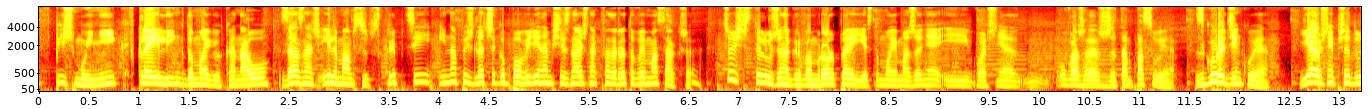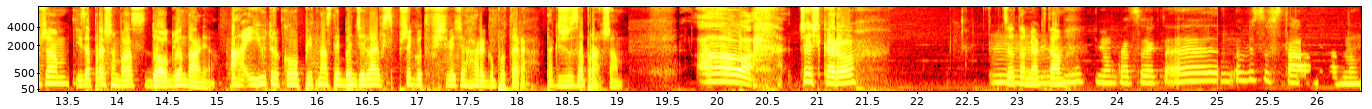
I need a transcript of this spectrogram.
wpisz mój nick, wklej link do mojego kanału, zaznacz ile mam subskrypcji i napisz dlaczego powinienem się znaleźć na kwadratowej masakrze. Coś w stylu, że nagrywam roleplay, jest to moje marzenie i właśnie mm, uważasz, że tam pasuje. Z góry dziękuję. Ja już nie przedłużam i zapraszam was do oglądania. A i jutro koło 15 będzie live z przygód w świecie Harry'ego Pottera, także zapraszam. Ała! Cześć Karo! Co tam, jak tam? Mm, co jak to? Eee, no wiesz co, wstałam niedawno.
